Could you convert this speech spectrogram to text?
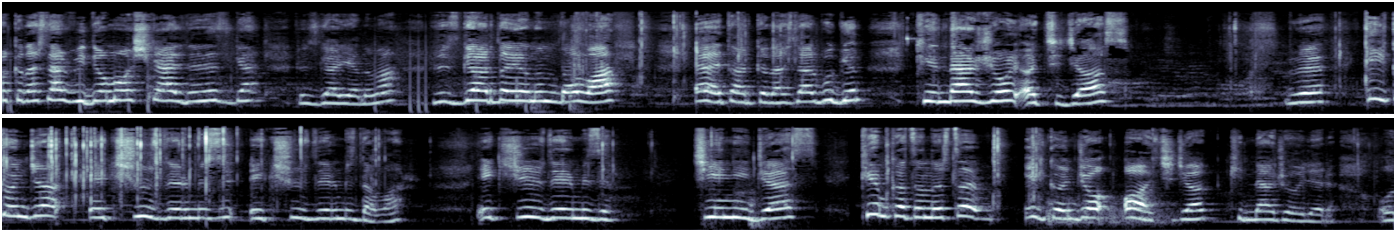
arkadaşlar videoma hoş geldiniz. Gel Rüzgar yanıma. Rüzgar da yanımda var. Evet arkadaşlar bugün Kinder Joy açacağız. Ve ilk önce ekşi yüzlerimizi ekşi yüzlerimiz de var. Ekşi yüzlerimizi çiğneyeceğiz. Kim kazanırsa ilk önce o, açacak Kinder Joy'ları. O,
